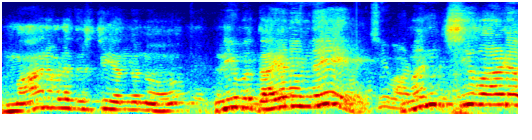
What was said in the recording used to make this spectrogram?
మానవుల దృష్టి ఎందును? నీవు దయనుంది మంచివాడు.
